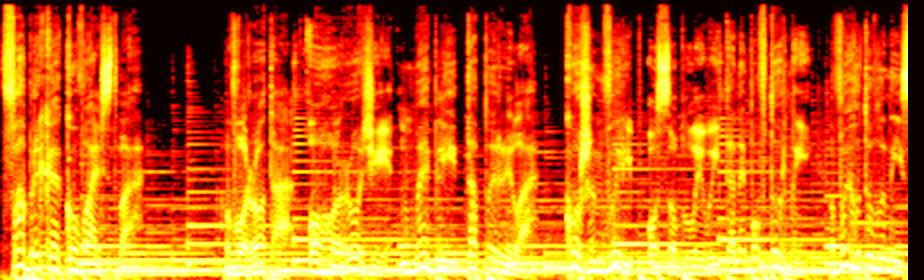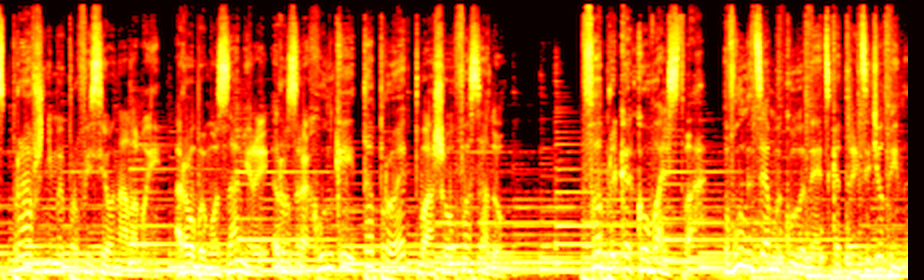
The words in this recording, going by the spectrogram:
Фабрика ковальства. Ворота, огорожі, меблі та перила. Кожен виріб особливий та неповторний, виготовлений справжніми професіоналами. Робимо заміри, розрахунки та проект вашого фасаду. Фабрика ковальства. Вулиця Микулинецька, 31.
